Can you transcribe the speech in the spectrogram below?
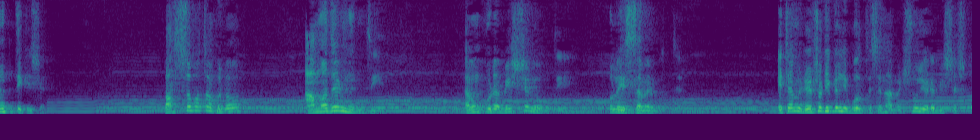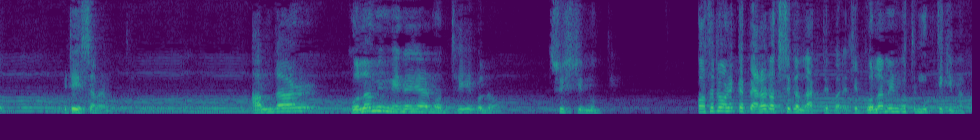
মুক্তি কিসে বাস্তবতা হলো আমাদের মুক্তি এবং পুরা বিশ্বের মুক্তি হলো ইসলামের মধ্যে এটা আমি রেটোরিক্যালি বলতেছি না, আমি ট্রুলি এটা বিশ্বাস করি। এটা ইসলামের মধ্যে আল্লাহর গোলামি মেনে নেওয়ার মধ্যেই হলো সৃষ্টির মুক্তি। কথাটা অনেকটা প্যারাডক্সিক্যাল লাগতে পারে যে গোলামির মধ্যে মুক্তি কীভাবে?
